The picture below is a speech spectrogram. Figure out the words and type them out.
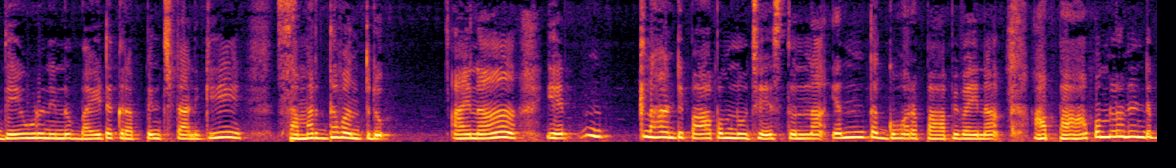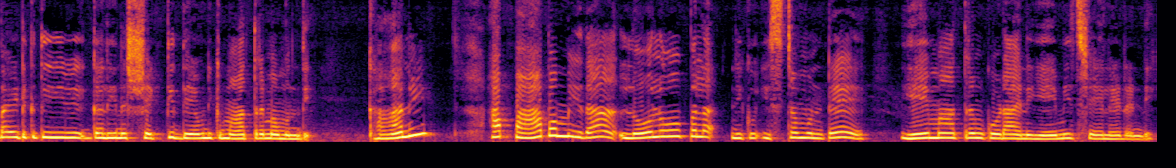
దేవుడు నిన్ను బయటకు రప్పించడానికి సమర్థవంతుడు. ఆయన ఎట్లాంటి పాపం నువ్వు చేస్తున్నా ఎంత ఘోర పాపివైనా ఆ పాపంలో నుండి బయటకు తీయగలిగిన శక్తి దేవునికి మాత్రమే ఉంది. కానీ ఆ పాపం మీద లోపల నీకు ఇష్టం ఉంటే ఏమాత్రం కూడా ఆయన ఏమీ చేయలేడండి.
